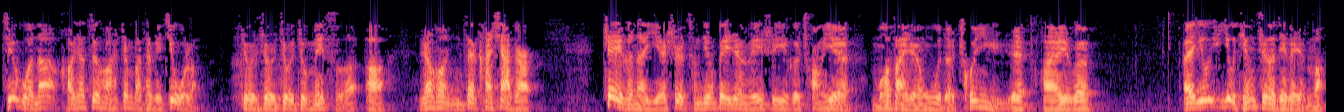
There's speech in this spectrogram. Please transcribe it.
结果呢，好像最后还真把他给救了，就就就就没死啊。然后你再看下边，这个呢也是曾经被认为是一个创业模范人物的春雨，好像有个，哎，又又婷知道这个人吗？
